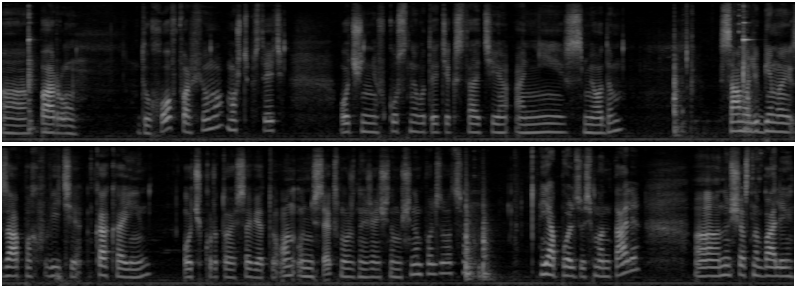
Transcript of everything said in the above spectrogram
А, пару духов, парфюма. Можете посмотреть. Очень вкусные вот эти, кстати. Они с медом. Самый любимый запах Вити кокаин. Очень крутой, советую. Он унисекс, можно и женщинам, и мужчинам пользоваться. Я пользуюсь Монтале. А, ну, сейчас на Бали,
